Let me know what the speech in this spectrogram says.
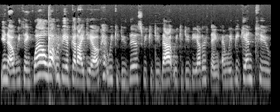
You know, we think, well, what would be a good idea? Okay, we could do this, we could do that, we could do the other thing. And we begin to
